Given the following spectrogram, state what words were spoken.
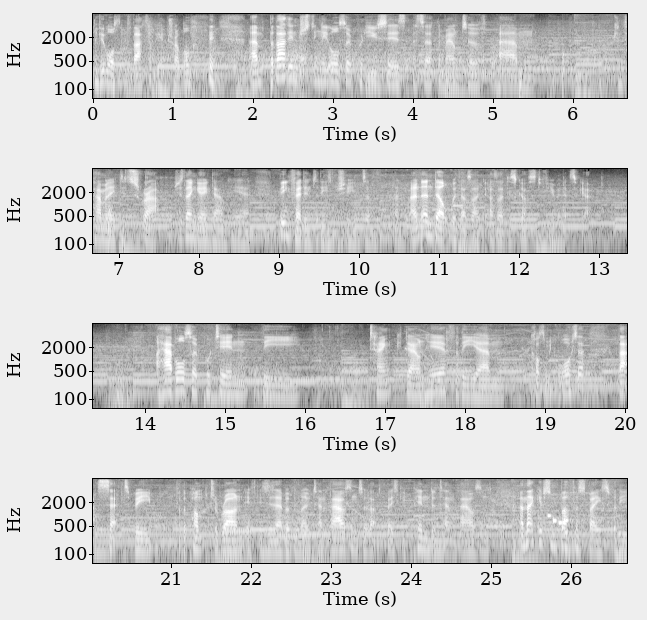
If it wasn't for that, I'd be in trouble. um, but that interestingly also produces a certain amount of um, contaminated scrap, which is then going down here, being fed into these machines and, and, and dealt with as I, as I discussed a few minutes ago. I have also put in the tank down here for the um, cosmic water. That's set to be for the pump to run if this is ever below 10,000, so that's basically pinned at 10,000. And that gives some buffer space for the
